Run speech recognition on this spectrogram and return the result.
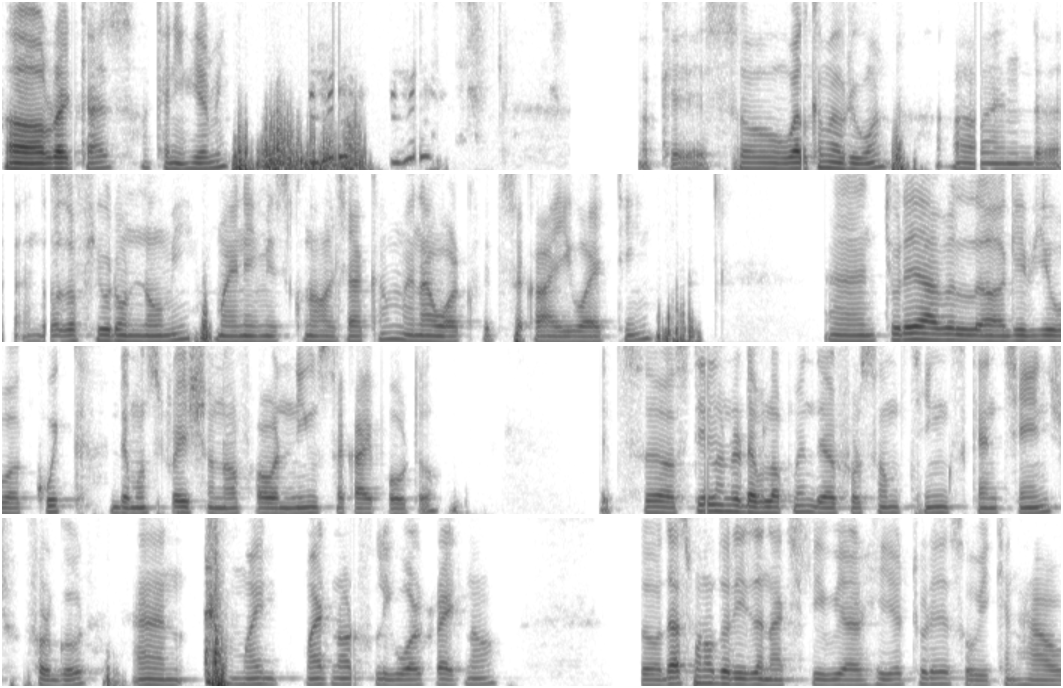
All right guys can you hear me? Okay so welcome everyone. Uh, and, uh, and, those of you who don't know me my name is kunal jakam and i work with sakai ui team. And today i will uh, give you a quick demonstration of our new sakai portal it's uh, still under development therefore some things can change for good and might might not fully work right now. So that's one of the reason actually we are here today so we can have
